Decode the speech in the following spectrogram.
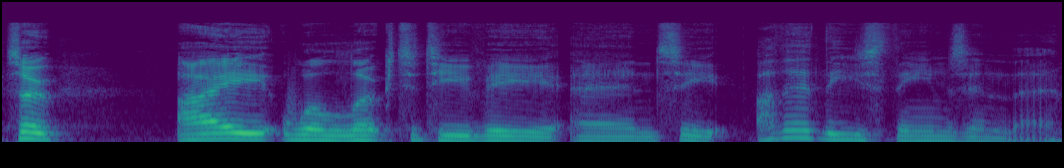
so i will look to tv and see are there these themes in there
